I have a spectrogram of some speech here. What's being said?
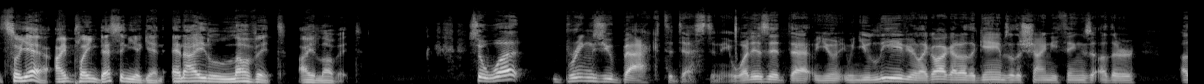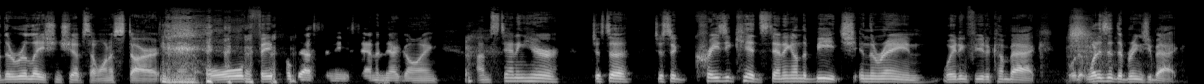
so yeah, I'm playing Destiny again, and I love it. I love it. So what brings you back to Destiny? What is it that you when you leave, you're like, oh, I got other games, other shiny things, other other relationships I want to start, and old faithful Destiny standing there going, I'm standing here, just a just a crazy kid standing on the beach in the rain, waiting for you to come back. What, what is it that brings you back?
